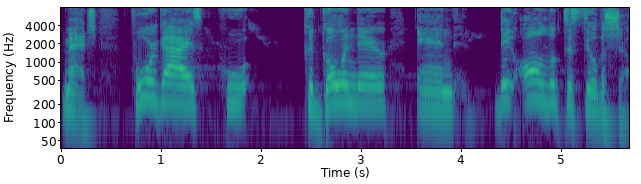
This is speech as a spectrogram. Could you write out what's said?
match. Four guys who could go in there and they all look to steal the show.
